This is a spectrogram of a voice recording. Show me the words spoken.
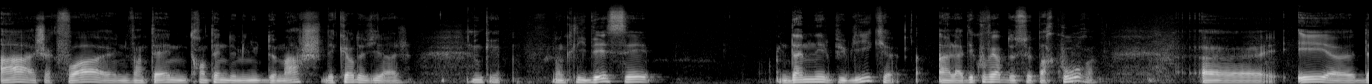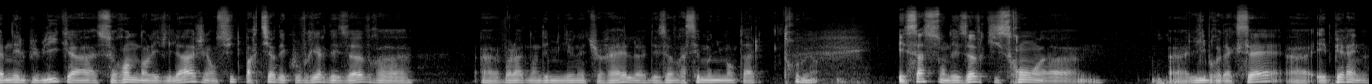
à à chaque fois une vingtaine, une trentaine de minutes de marche des cœurs de village. Donc l'idée c'est d'amener le public à la découverte de ce parcours euh, et euh, d'amener le public à se rendre dans les villages et ensuite partir découvrir des œuvres euh, voilà, dans des milieux naturels, des œuvres assez monumentales. Trop bien. Et ça, ce sont des œuvres qui seront libres d'accès et pérennes.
